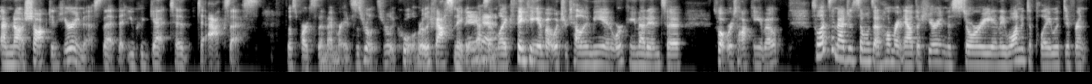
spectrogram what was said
i'm not shocked in hearing this that that you could get to to access those parts of the memory this is really it's really cool really fascinating yeah. as i'm like thinking about what you're telling me and working that into what we're talking about. So let's imagine someone's at home right now, they're hearing the story and they wanted to play with different,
